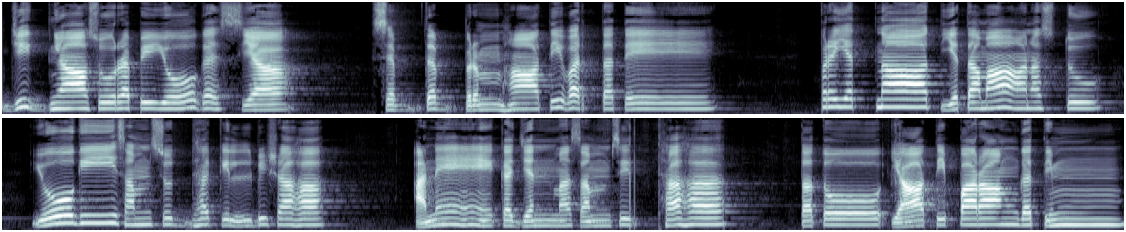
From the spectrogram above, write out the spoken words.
जिज्ञासुरपि योगस्य। शब्दब्रह्माति वर्तते प्रयत्नात् यतमानस्तु। योगी संशुद्धकिल्बिषः। अनेकजन्मसंसिद्धः। ततो याति पराङ्गतिं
